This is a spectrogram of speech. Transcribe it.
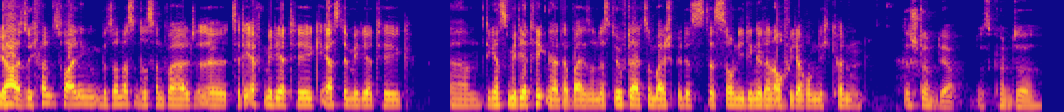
Ja, also ich fand es vor allen Dingen besonders interessant, weil halt äh, ZDF-Mediathek, erste Mediathek, ähm, die ganzen Mediatheken halt dabei sind. Und das dürfte halt zum Beispiel das, das Sony-Dinge dann auch wiederum nicht können. Das stimmt, ja. Das könnte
